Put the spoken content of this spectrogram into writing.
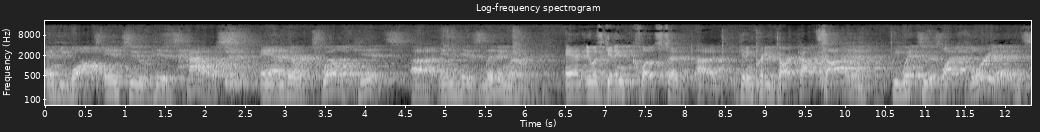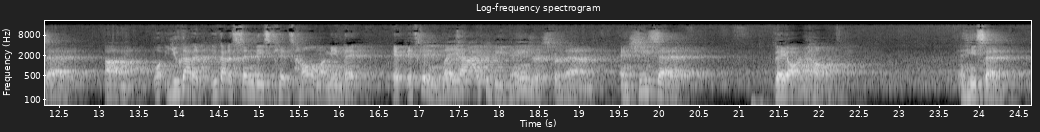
and he walked into his house, and there were 12 kids uh, in his living room. And it was getting close to uh, getting pretty dark outside, and he went to his wife Gloria and said, um, "Well, you gotta you gotta send these kids home. I mean, they, it, it's getting late out. It could be dangerous for them." And she said, "They are home." And he said,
